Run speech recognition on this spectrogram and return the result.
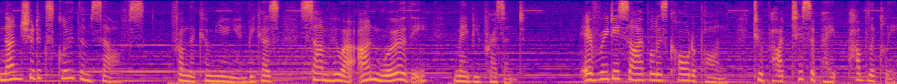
None should exclude themselves from the communion because some who are unworthy may be present. Every disciple is called upon to participate publicly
